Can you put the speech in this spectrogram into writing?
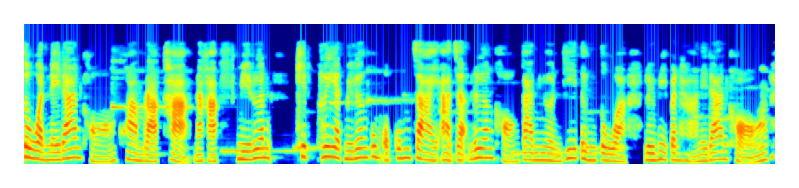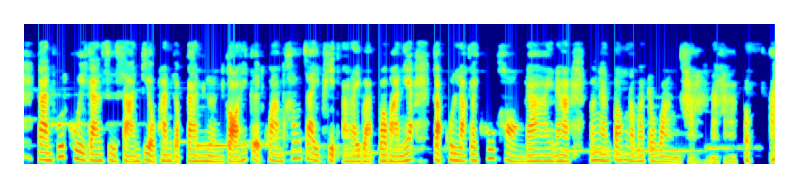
ส่วนในด้านของความรักค่ะนะคะ มีเรื่อง คิดเครียดมีเรื่องกุ้มอกกุ้มใจ อาจจะเรื่องของการเงินที่ตึงตัว หรือมีปัญหาในด้านของการพูดคุยการสื่อสารเกี่ยวพันกับการเงิน ก่อให้เกิดความเข้าใจผิดอะไรแบบประมาณนี้กับคนรักและคู่ครองได้นะคะเพราะงั้นต้องระมัดระวังค่ะนะคะอะ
